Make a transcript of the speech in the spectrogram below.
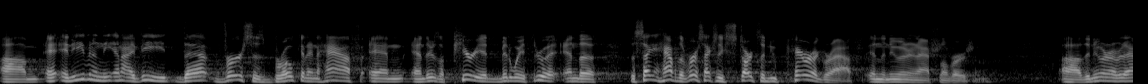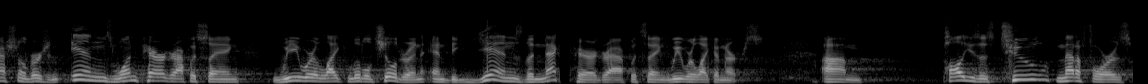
Um, and, and, even in the NIV, that verse is broken in half, and, and there's a period midway through it, and the, the second half of the verse actually starts a new paragraph in the New International Version. Uh, the New International Version ends one paragraph with saying, We were like little children, and begins the next paragraph with saying, We were like a nurse. Um, Paul uses two metaphors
